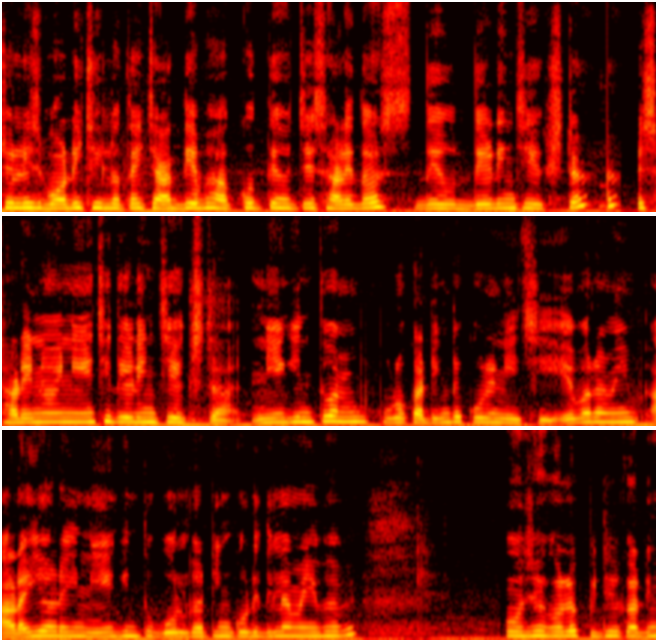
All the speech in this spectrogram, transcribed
চল্লিশ বডি ছিল, তাই চার দিয়ে ভাগ করতে হচ্ছে সাড়ে দশ দেড় ইঞ্চি এক্সট্রা সাড়ে নয় নিয়েছি, দেড় ইঞ্চি এক্সট্রা নিয়ে কিন্তু আমি পুরো কাটিংটা করে নিয়েছি। এবার আমি আড়াই আড়াই নিয়ে কিন্তু গোল কাটিং করে দিলাম এইভাবে। বোঝা গেলো পিঠের কাটিং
